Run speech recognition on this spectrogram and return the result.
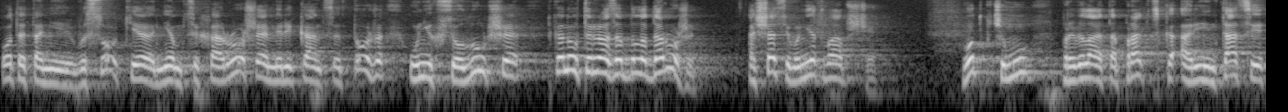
вот это они высокие, немцы хорошие, американцы тоже, у них все лучше. Так оно в три раза было дороже, а сейчас его нет вообще. Вот к чему провела эта практика ориентации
